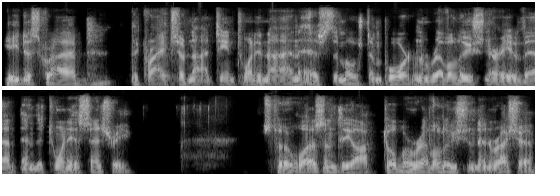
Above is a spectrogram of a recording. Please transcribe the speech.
he described the crash of 1929 as the most important revolutionary event in the 20th century. So it wasn't the October Revolution in Russia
